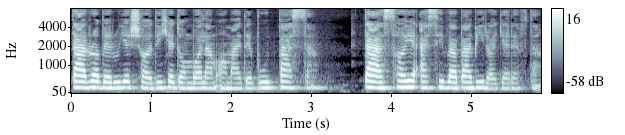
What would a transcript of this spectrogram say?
در را به روی شادی که دنبالم آمده بود بستم. دست های اسی و ببی را گرفتم.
